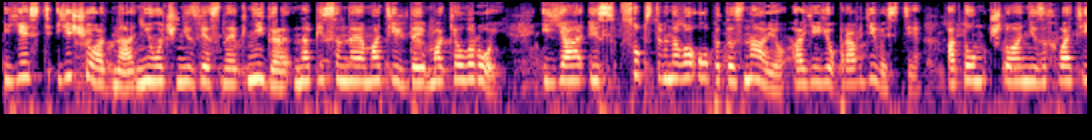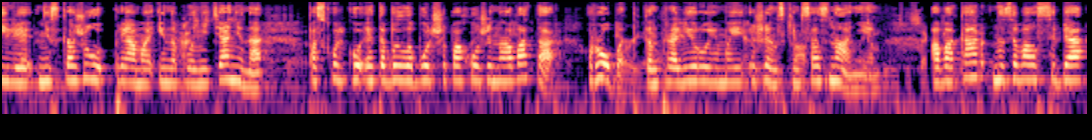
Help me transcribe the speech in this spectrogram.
есть еще одна не очень известная книга, написанная Матильдой Макелрой. И я из собственного опыта знаю о ее правдивости, о том, что они захватили, не скажу прямо инопланетянина, поскольку это было больше похоже на аватар, робот, контролируемый женским сознанием. Аватар называл себя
